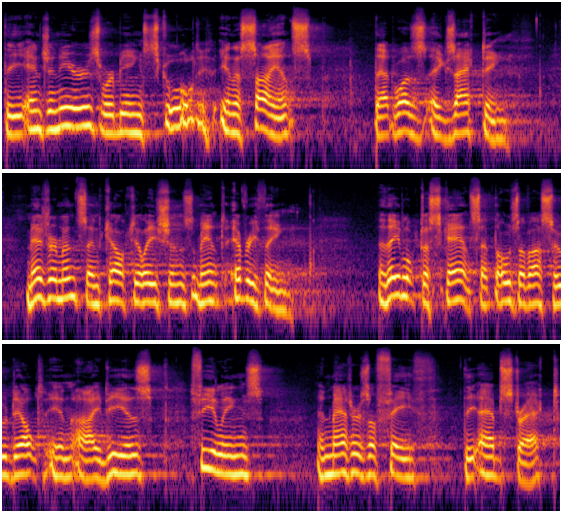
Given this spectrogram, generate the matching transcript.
The engineers were being schooled in a science that was exacting. Measurements and calculations meant everything they looked askance at those of us who dealt in ideas, feelings, and matters of faith, the abstract.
